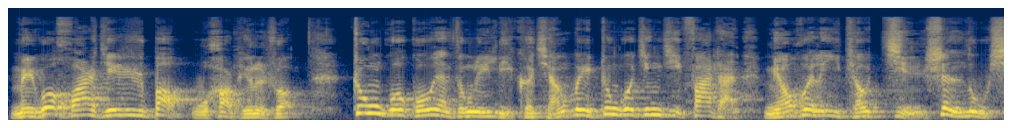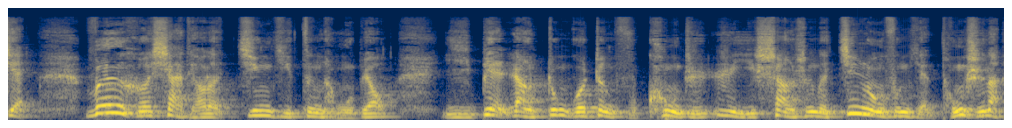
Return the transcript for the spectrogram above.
美国《华尔街日报》五号评论说，中国国务院总理李克强为中国经济发展描绘了一条谨慎路线，温和下调了经济增长目标，以便让中国政府控制日益上升的金融风险，同时呢，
